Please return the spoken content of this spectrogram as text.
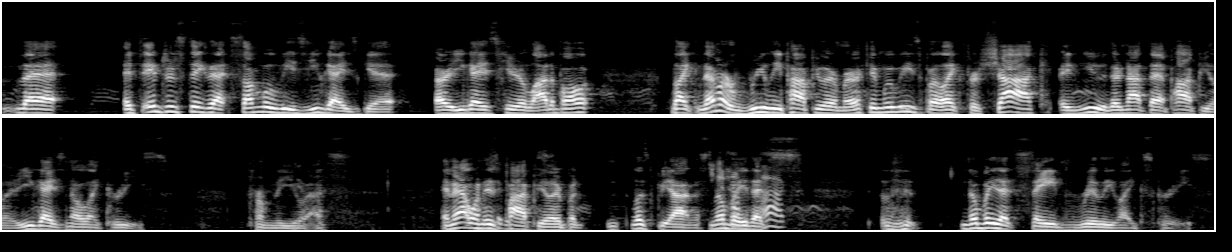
that it's interesting that some movies you guys get or you guys hear a lot about like them are really popular American movies, but like for Shock and you, they're not that popular. You guys know like Grease from the US. And that one is popular, but let's be honest, nobody that's nobody that's sane really likes Grease.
